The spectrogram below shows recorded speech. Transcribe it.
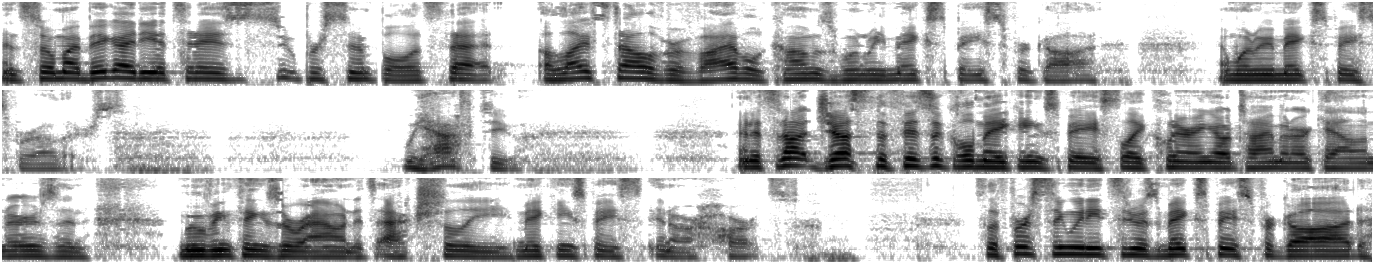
And so my big idea today is super simple. It's that a lifestyle of revival comes when we make space for God and when we make space for others. We have to. And it's not just the physical making space, like clearing out time in our calendars and moving things around. It's actually making space in our hearts. So, the first thing we need to do is make space for God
